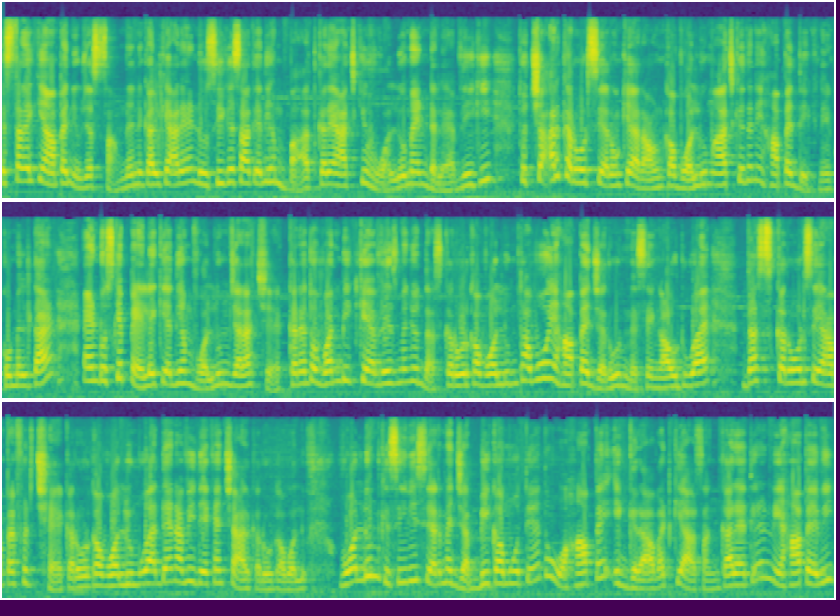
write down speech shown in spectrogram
इस तरह की यहाँ पे न्यूजेस सामने निकल के आ रहे हैं एंड उसी के साथ यदि हम बात करें आज की वॉल्यूम एंड डिलीवरी की तो चार करोड़ शेयरों के अराउंड का वॉल्यूम आज के दिन यहाँ पे देखने को मिलता है। एंड उसके पहले की यदि हम वॉल्यूम जरा चेक करें तो वन वीक के एवरेज में जो दस करोड़ का वॉल्यूम था, वो यहाँ पे ज़रूर मिसिंग आउट हुआ है। दस करोड़ से यहाँ पे फिर छः करोड़ का वॉल्यूम हुआ। देन अभी देखें चार करोड़ का वॉल्यूम वॉल्यूम किसी भी शेयर में जब भी कम होते हैं तो वहाँ पे एक गिरावट की आशंका रहती है। यहाँ पे भी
